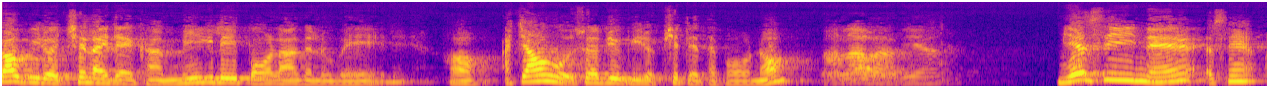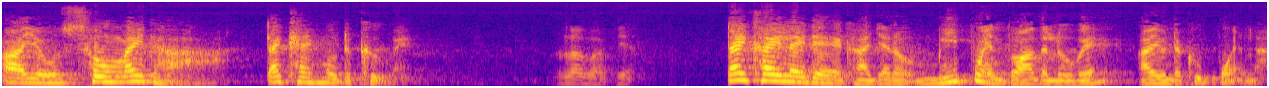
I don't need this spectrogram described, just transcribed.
ကောက်ပြီးတော့ချစ်လိုက်တဲ့အခါမိကလေးပေါ်လာသလိုပဲတဲ့ဟောအเจ้าကိုဆွဲပြုတ်ပြီးတော့ဖြစ်တဲ့သဘောနော်မှန်လားပါဗျာမျက်စိနဲ့အစင်းအာယုံဆုံလိုက်တာတိုက်ခိုက်မှုတစ်ခုပဲမှန်ပါပါဗျာတိုက်ခိုက်လိုက်တဲ့အခါကျတော့မီးပွင့်သွားတယ်လို့ပဲအာယုံတစ်ခုပွင့်လာ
